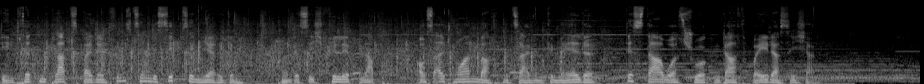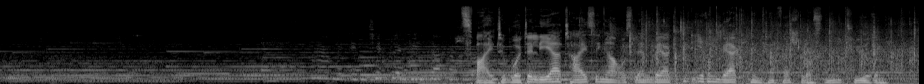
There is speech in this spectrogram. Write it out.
Den dritten Platz bei den 15- bis 17-Jährigen konnte sich Philipp Lapp aus Althornbach mit seinem Gemälde des Star Wars-Schurken Darth Vader sichern. Zweite wurde Lea Theisinger aus Lemberg mit ihrem Werk hinter verschlossenen Türen.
